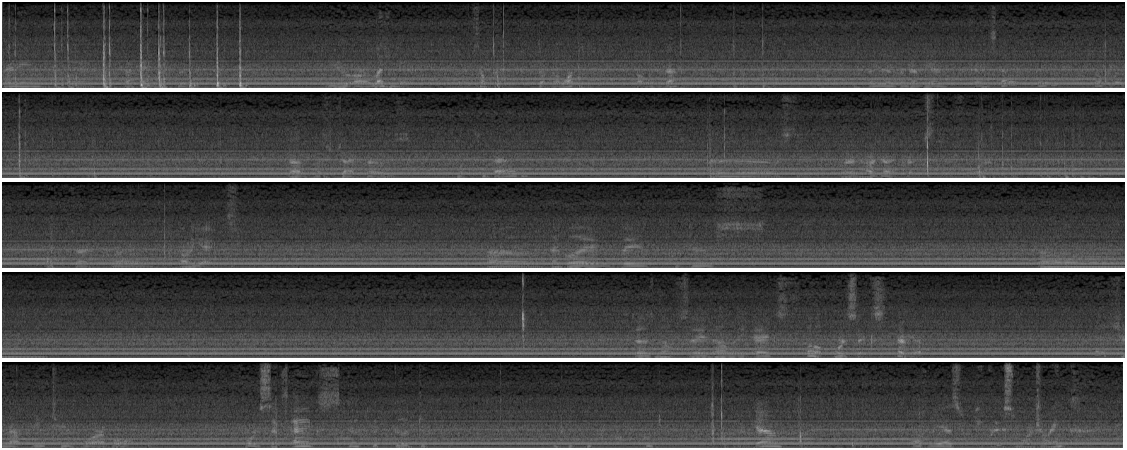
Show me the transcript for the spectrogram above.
Training, yeah, tracking, good. You are legendary. That's something. Don't know what. Probably that. Are you gonna come down here and train stuff? Maybe? Hopefully. Not as much giant crows. Not too bad. Uh, let's see. How are giant crows? Therefore. Giant crow. How many eggs? Uh, egg lay, they produce. Um, does not say how many eggs. Oh, four to six. There we go. That should not be too horrible. Four to six eggs. Good, good, good. Good, good, good, good. There we go. Hopefully, as we produce more drink,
